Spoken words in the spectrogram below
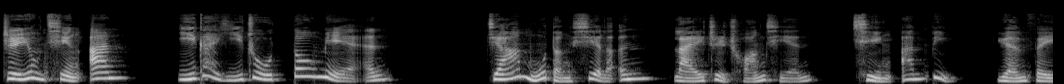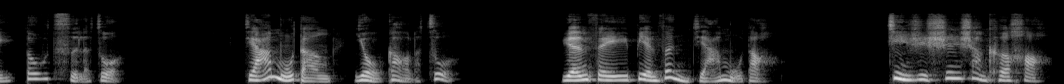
只用请安，一盖一柱都免。”贾母等谢了恩，来至床前，请安毕，元妃都赐了座。贾母等又告了座，元妃便问贾母道：“近日身上可好？”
